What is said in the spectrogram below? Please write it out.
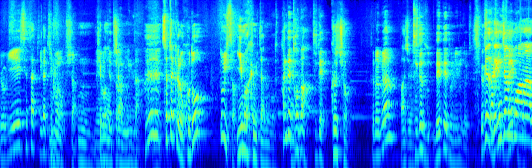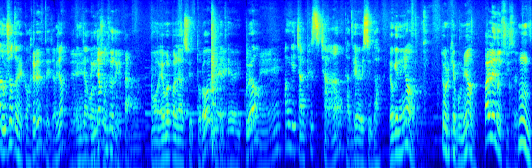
여기 세탁기가 기본 옵션. 음, 네, 기본 이렇게. 들어갑니다. 세탁기를 놓고도 또 있어. 이만큼 있다는 거. 한 대더 놔, 두 대. 그렇죠. 그러면 맞아요. 두 대, 네 대 돌리는 거지. 여기서 냉장고. 하나 놓으셔도 될 것 같아요. 그래도 되죠. 그죠? 네. 냉장고 냉장고 놓으셔도 되겠다. 어, 애벌 빨래 할 수 있도록 이렇게 네. 되어 있고요. 네. 환기창, 픽스창 다 되어 있습니다. 여기는요. 또 이렇게 보면 빨래 넣을 수 있어요. 음,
